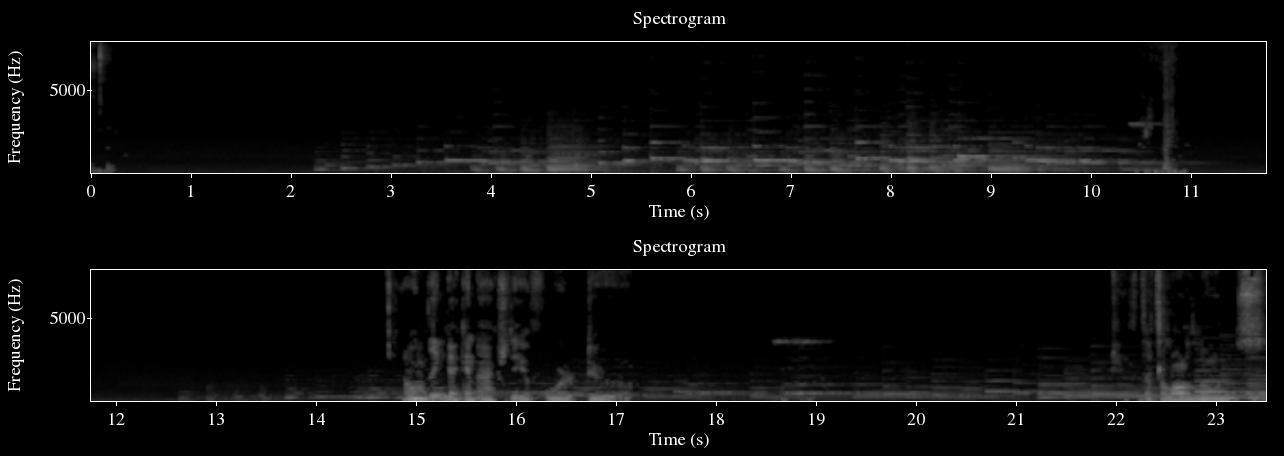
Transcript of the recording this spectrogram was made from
I don't think I can actually afford to That's a lot of loans.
